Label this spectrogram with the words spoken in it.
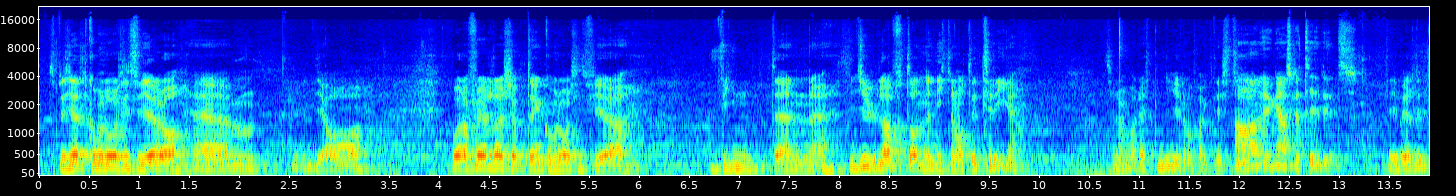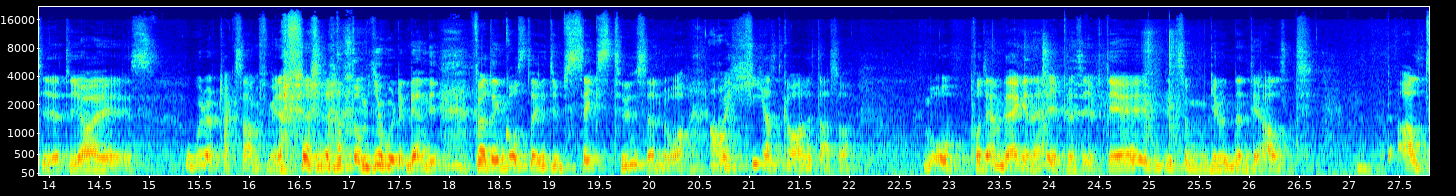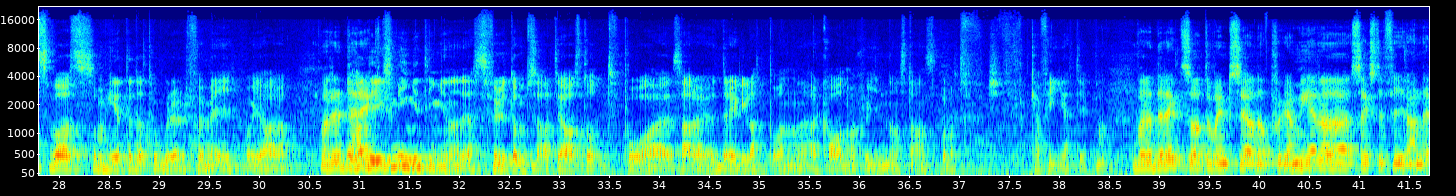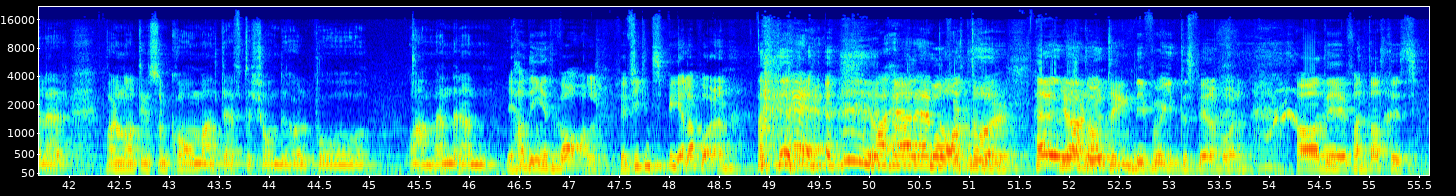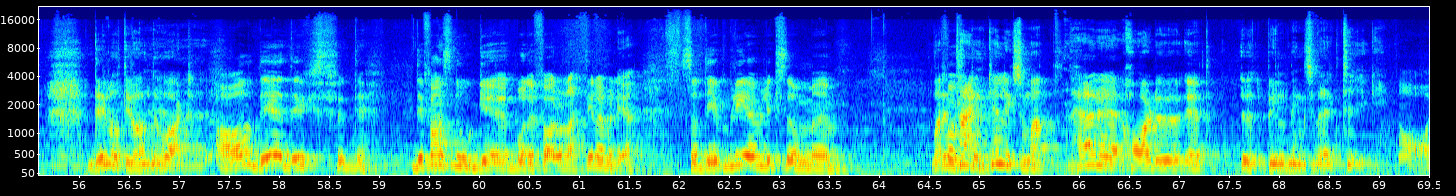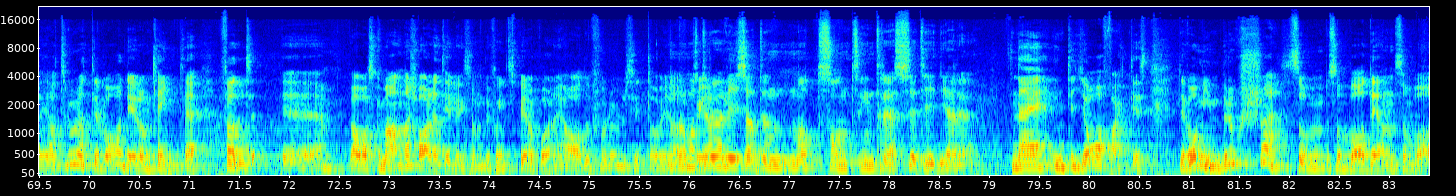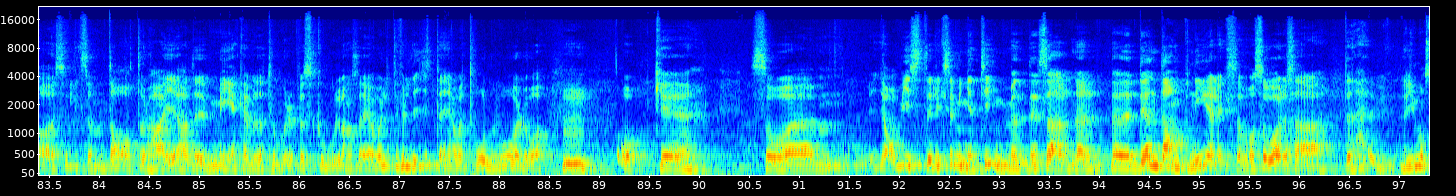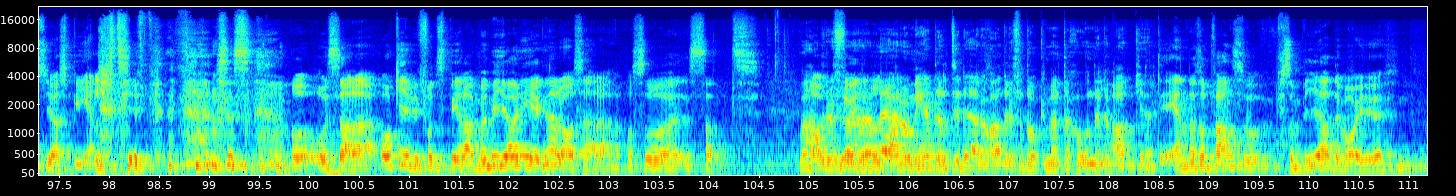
speciellt Commodore 64 då. Eh, ja, våra föräldrar köpte en Commodore 64 vintern, eh, julafton 1983. Så den var rätt ny då faktiskt. Ja, det är ganska tidigt. Det är väldigt tidigt jag är oerhört tacksam för mina föräldrar att de gjorde den. För att den kostade ju typ 6000 då. Ja. Det var helt galet alltså. Och på den vägen är det i princip. Det är liksom grunden till allt. Allt vad som heter datorer för mig att göra. Jag hade liksom ingenting innan dess förutom att jag har stått på så här, dreglat på en arkadmaskin någonstans på något café typ. var det direkt så att du var intresserad av att programmera 64 eller var det någonting som kom allt eftersom du höll på att använda den? Jag hade inget val, för vi fick inte spela på den. Nej! Det var här är en dator. Här är en Gör dator, någonting. ni får inte spela på den. Ja, det är fantastiskt. Det låter ju underbart. Ja, det, det, det, det fanns nog eh, både för och nackdelar med det. Så det blev liksom... eh, Var det Första- tanken liksom att här är- har du ett utbildningsverktyg? Ja, jag tror att det var det de tänkte. För att, eh, ja vad ska man annars ha den till liksom? Du får inte spela på den. Ja, då får du väl sitta och Men göra då måste du ha program. visat en, något sånt intresse tidigare. Nej, inte jag faktiskt. Det var min brorsa som, som var den som var så liksom datorhaj. Jag hade mekat med datorer på skolan. Så jag var lite för liten, jag var 12 år då. Mm. Och eh, så ehm, jag visste liksom ingenting men det är så här, när, när den damp ner liksom och så var det så här, den här vi måste göra spel typ. och, och så här, okej vi får inte spela men vi gör egna då så här. Och så satt vad Ja, hade du plöjde för läromedel till det då? Vad hade du för dokumentation eller Ja, böcker? det enda som fanns som vi hade var ju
